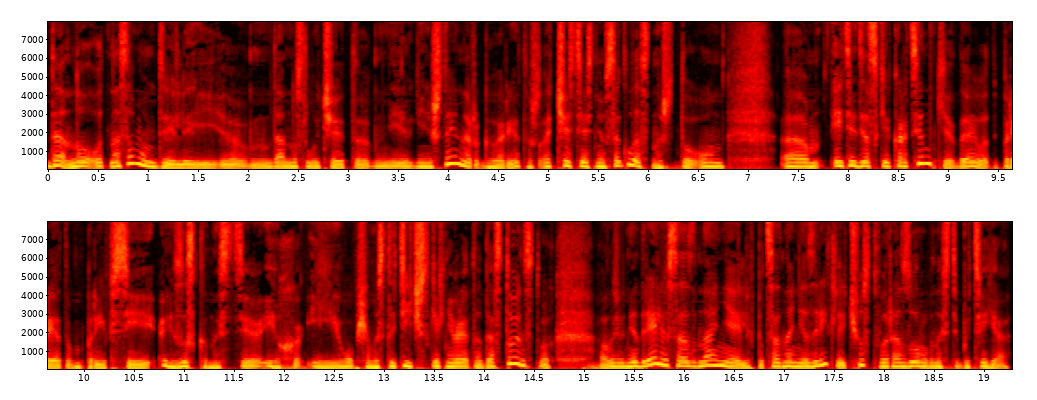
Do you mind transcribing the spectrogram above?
да, но вот на самом деле, и э, в данном случае это Евгений Штейнер говорит, что отчасти я с ним согласна, что он э, эти детские картинки, да, и вот при этом при всей изысканности их и, в общем, эстетических невероятных достоинствах внедряли в сознание или в подсознание зрителя чувство разорванности бытия.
